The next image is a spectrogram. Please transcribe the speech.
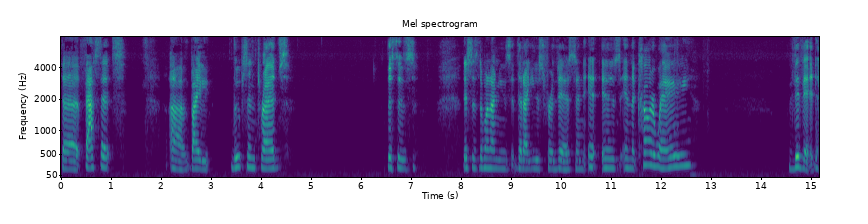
the facets uh, by Loops and Threads. This is this is the one I'm use that I used for this, and it is in the colorway Vivid.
